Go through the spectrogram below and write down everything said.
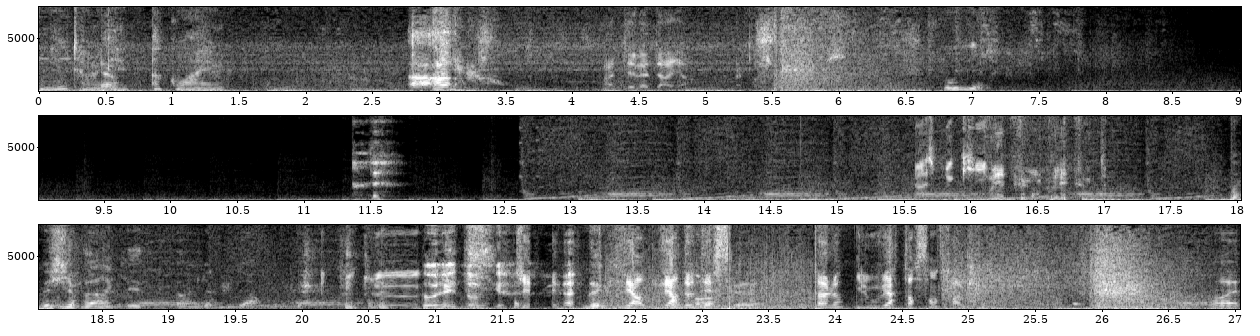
New target acquired. Ah ah Ah, t'es là derrière. Attends. Oui. Il reste plus qui Vous n'êtes plus, vous n'êtes plus. Il y en a un qui est il a plus d'armes. donc, le... Donc. Ok. euh, donc, Vers, vers deux pense que- il est ouvert torse central. Ouais.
